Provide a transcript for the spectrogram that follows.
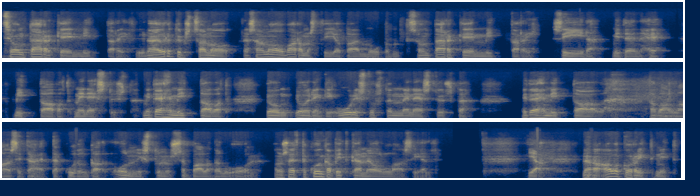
se on tärkein mittari. Nämä yritykset sanoo, ne sanoo varmasti jotain muuta, mutta se on tärkein mittari siinä, miten he mittaavat menestystä. Miten he mittaavat joidenkin uudistusten menestystä, miten he mittaa tavallaan sitä, että kuinka onnistunut se palvelu on. On se, että kuinka pitkään me ollaan siellä. Ja nämä algoritmit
